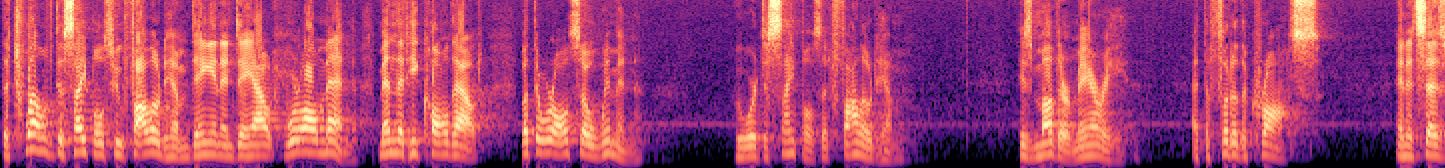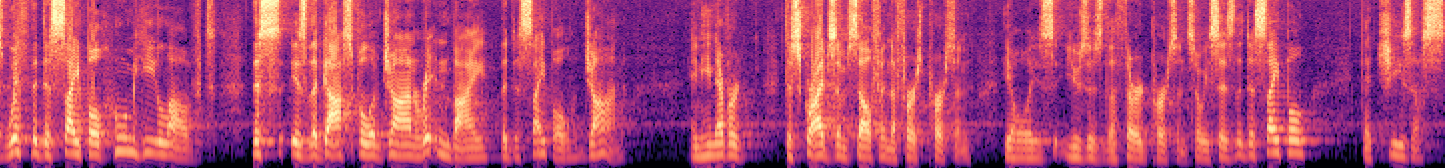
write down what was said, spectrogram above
The 12 disciples who followed him day in and day out were all men, men that he called out. But there were also women who were disciples that followed him. His mother, Mary, at the foot of the cross, And it says, with the disciple whom he loved. This is the Gospel of John written by the disciple John. And he never describes himself in the first person, he always uses the third person. So he says, the disciple that Jesus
